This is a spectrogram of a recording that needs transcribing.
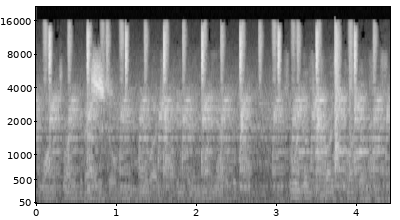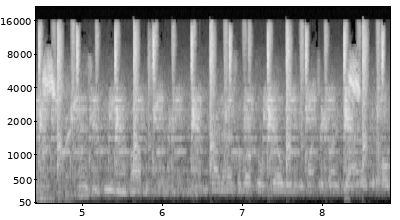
You want to try to get out of the building and realize you can't get any money out of it. So what he does is tries to collect that as insurance. As soon as you meet involved with it, the guy that has a local building and he wants to burn it down,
